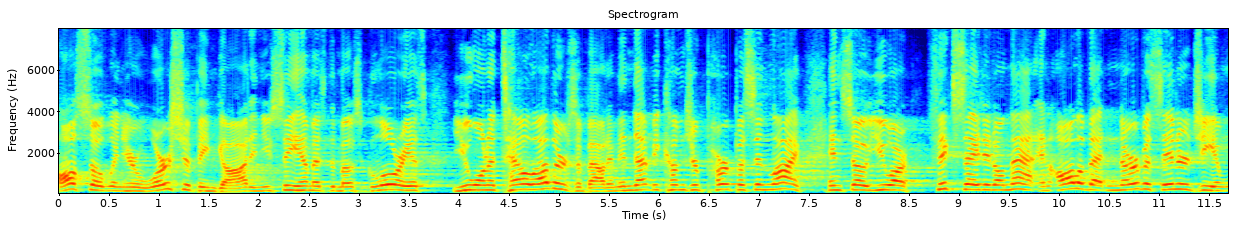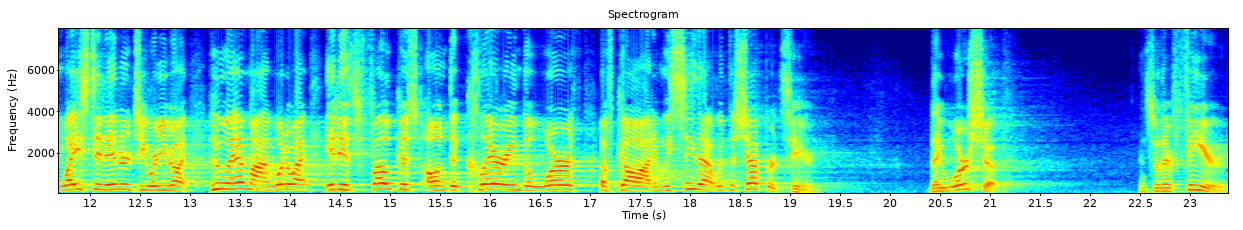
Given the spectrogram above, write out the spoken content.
Also, when you're worshiping God and you see Him as the most glorious, you want to tell others about Him, and that becomes your purpose in life. And so you are fixated on that, and all of that nervous energy and wasted energy where you're like, Who am I? What do I? It is focused on declaring the worth of God. And we see that with the shepherds here. They worship, and so their fear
